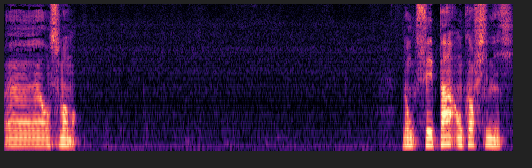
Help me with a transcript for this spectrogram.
en ce moment. Donc c'est pas encore fini.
